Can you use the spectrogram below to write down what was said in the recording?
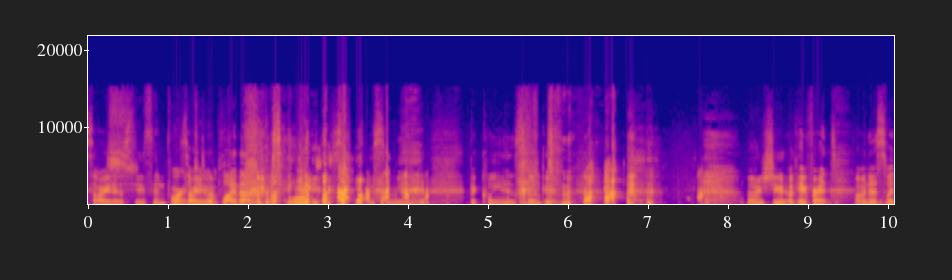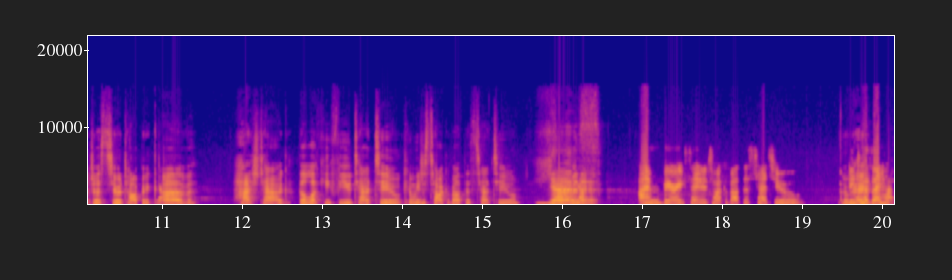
Sorry to she's important sorry too. to imply that. but Excuse me. The queen has spoken. oh shoot. Okay, friends. I'm gonna switch us to a topic of hashtag the lucky few tattoo. Can we just talk about this tattoo yes. for a minute? I'm very excited to talk about this tattoo Okay. because I have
